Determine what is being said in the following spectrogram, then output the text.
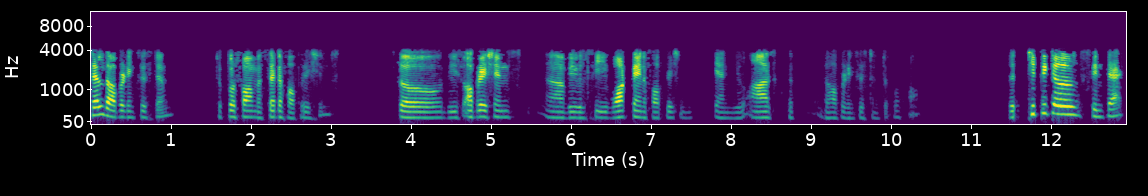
tell the operating system to perform a set of operations. So these operations uh, we will see what kind of operations can you ask the, the operating system to perform. The typical syntax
